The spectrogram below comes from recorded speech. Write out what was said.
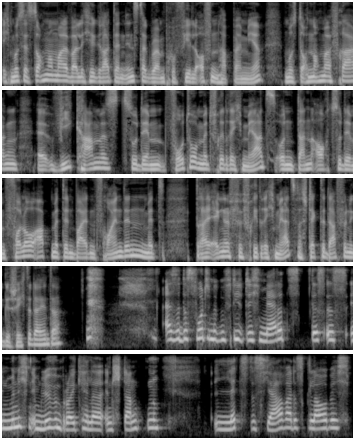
Ich muss jetzt doch nochmal, weil ich hier gerade dein Instagram-Profil offen habe bei mir, muss doch nochmal fragen, äh, wie kam es zu dem Foto mit Friedrich Merz und dann auch zu dem Follow-up mit den beiden Freundinnen mit drei Engel für Friedrich Merz? Was steckte da für eine Geschichte dahinter? Also das Foto mit dem Friedrich Merz, das ist in München im Löwenbräu-Keller entstanden. Letztes Jahr war das, glaube ich.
